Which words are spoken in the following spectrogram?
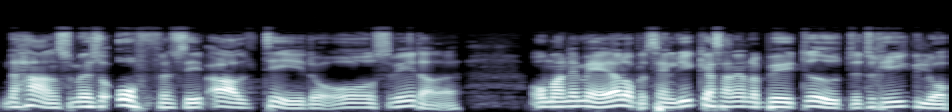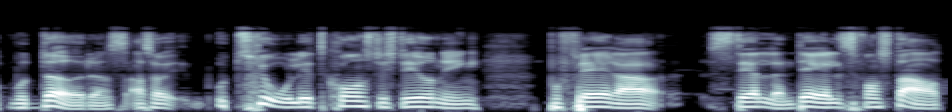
När han som är så offensiv alltid och, och så vidare. Om man är med i det här loppet. Sen lyckas han ändå byta ut ett rygglopp mot dödens. Alltså otroligt konstig styrning på flera ställen. Dels från start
